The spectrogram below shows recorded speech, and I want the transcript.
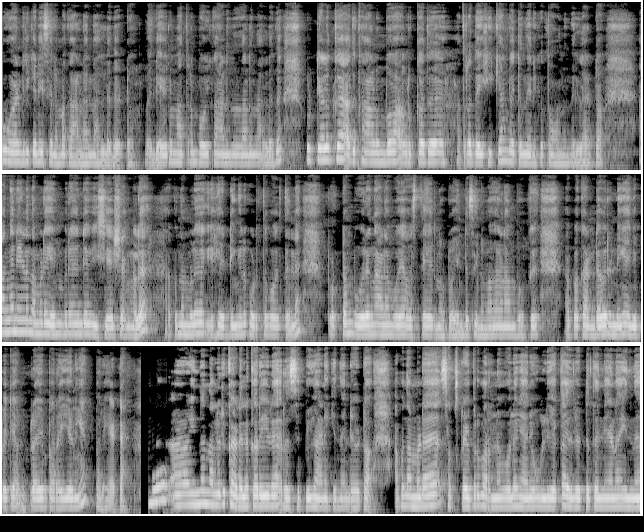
പോകാണ്ടിരിക്കാൻ ഈ സിനിമ കാണാൻ നല്ലത് കേട്ടോ. വലിയവർ മാത്രം പോയി കാണുന്നതാണ് നല്ലത്. കുട്ടികൾക്ക് അത് കാണുമ്പോൾ അവർക്കത് അത്ര ദഹിക്കാൻ പറ്റുമെന്ന് എനിക്ക് തോന്നുന്നില്ല കേട്ടോ. അങ്ങനെയാണ് നമ്മുടെ എംബ്രാന്റെ വിശേഷങ്ങൾ അപ്പോൾ നമ്മൾ ഹെഡിങ്ങിൽ കൊടുത്ത പോലെ തന്നെ പൊട്ടം പൂരം കാണാൻ പോയ അവസ്ഥയായിരുന്നു കേട്ടോ എന്റെ സിനിമ കാണാൻ പോക്ക്. അപ്പോൾ കണ്ടവരുണ്ടെങ്കിൽ അതിനെപ്പറ്റി അഭിപ്രായം പറയുകയാണെങ്കിൽ പറയാട്ടെ. നമ്മൾ ഇന്ന് നല്ലൊരു കടലക്കറിയുടെ റെസിപ്പി കാണിക്കുന്നുണ്ട് കേട്ടോ. അപ്പോൾ നമ്മുടെ സബ്സ്ക്രൈബർ പറഞ്ഞ പോലെ ഞാൻ ഉള്ളിയൊക്കെ അതിലിട്ട് തന്നെയാണ് ഇന്ന്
